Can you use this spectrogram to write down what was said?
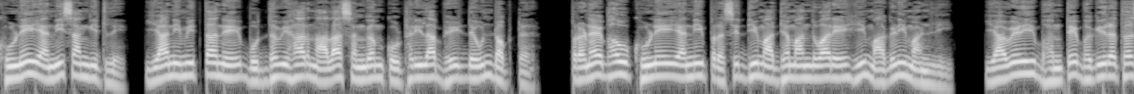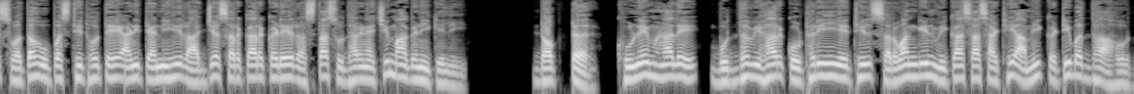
खुणे यांनी सांगितले. या निमित्ताने बुद्धविहार नाला संगम कोठरीला भेट देऊन डॉक्टर प्रणयभाऊ खुणे यांनी प्रसिद्धी माध्यमांद्वारे ही मागणी मांडली. यावेळी भंते भगीरथ स्वतः उपस्थित होते आणि त्यांनीही राज्य सरकारकडे रस्ता सुधारण्याची मागणी केली. डॉक्टर खुणे म्हणाले बुद्धविहार कोठरी येथील सर्वांगीण विकासासाठी आम्ही कटिबद्ध आहोत.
